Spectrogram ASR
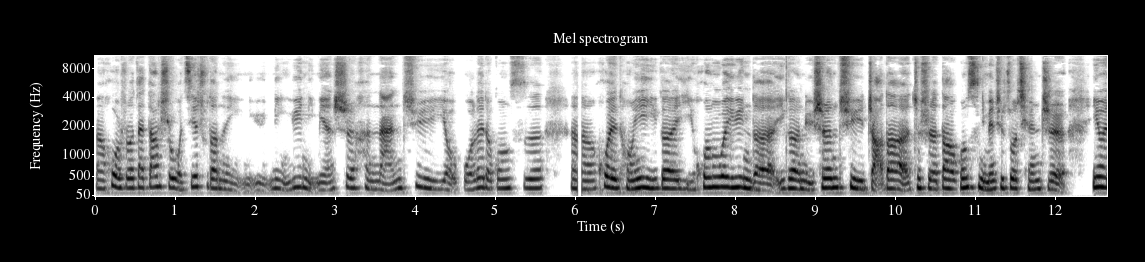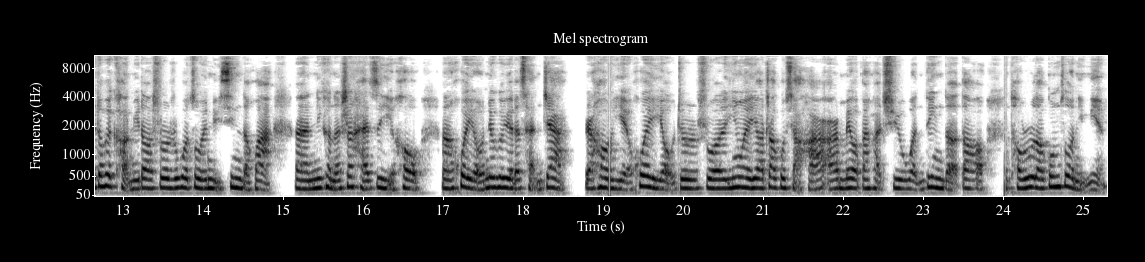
嗯，或者说在当时我接触到的领域领域里面，是很难去有国内的公司，嗯，会同意一个已婚未孕的一个女生去找到，就是到公司里面去做全职，因为都会考虑到说，如果作为女性的话，嗯，你可能生孩子以后，嗯，会有六个月的产假。然后也会有，就是说，因为要照顾小孩而没有办法去稳定的到投入到工作里面，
